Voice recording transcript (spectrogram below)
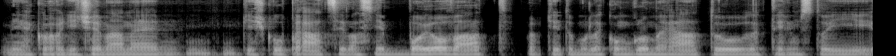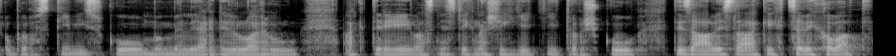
my jako rodiče máme těžkou práci vlastně bojovat proti tomuhle konglomerátu, za kterým stojí obrovský výzkum, miliardy dolarů a který vlastně z těch našich dětí trošku ty závisláky chce vychovat.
